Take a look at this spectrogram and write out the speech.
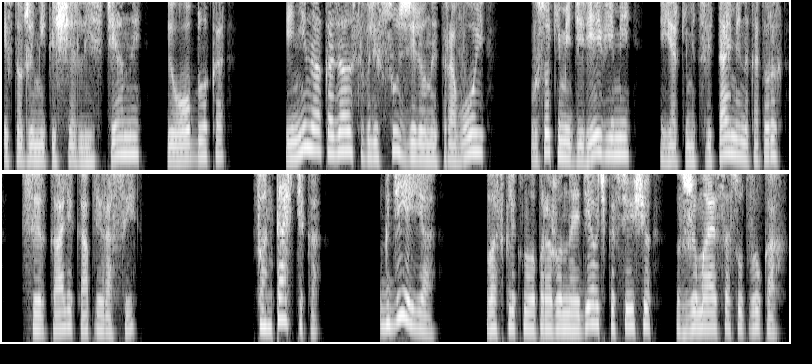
и в тот же миг исчезли и стены, и облако, и Нина оказалась в лесу с зеленой травой, высокими деревьями и яркими цветами, на которых сверкали капли росы. «Фантастика! Где я?» — воскликнула пораженная девочка, все еще сжимая сосуд в руках.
